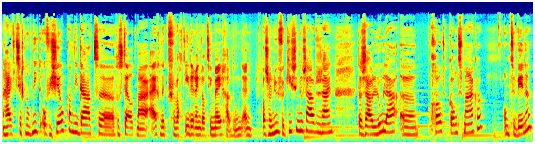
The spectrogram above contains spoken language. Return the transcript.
hij heeft zich nog niet officieel kandidaat gesteld, maar eigenlijk verwacht iedereen dat hij mee gaat doen. En als er nu verkiezingen zouden zijn, dan zou Lula grote kans maken om te winnen.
